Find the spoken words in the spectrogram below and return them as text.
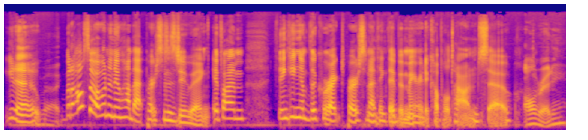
you know, but also I want to know how that person's doing. If I'm thinking of the correct person, I think they've been married a couple times. So already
